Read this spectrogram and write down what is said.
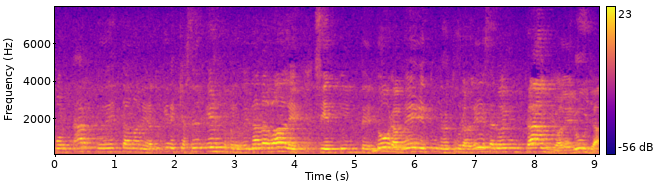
portarte de esta manera, tú tienes que hacer esto, pero de nada vale si en tu interior, amén, en tu naturaleza no hay un cambio, aleluya.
